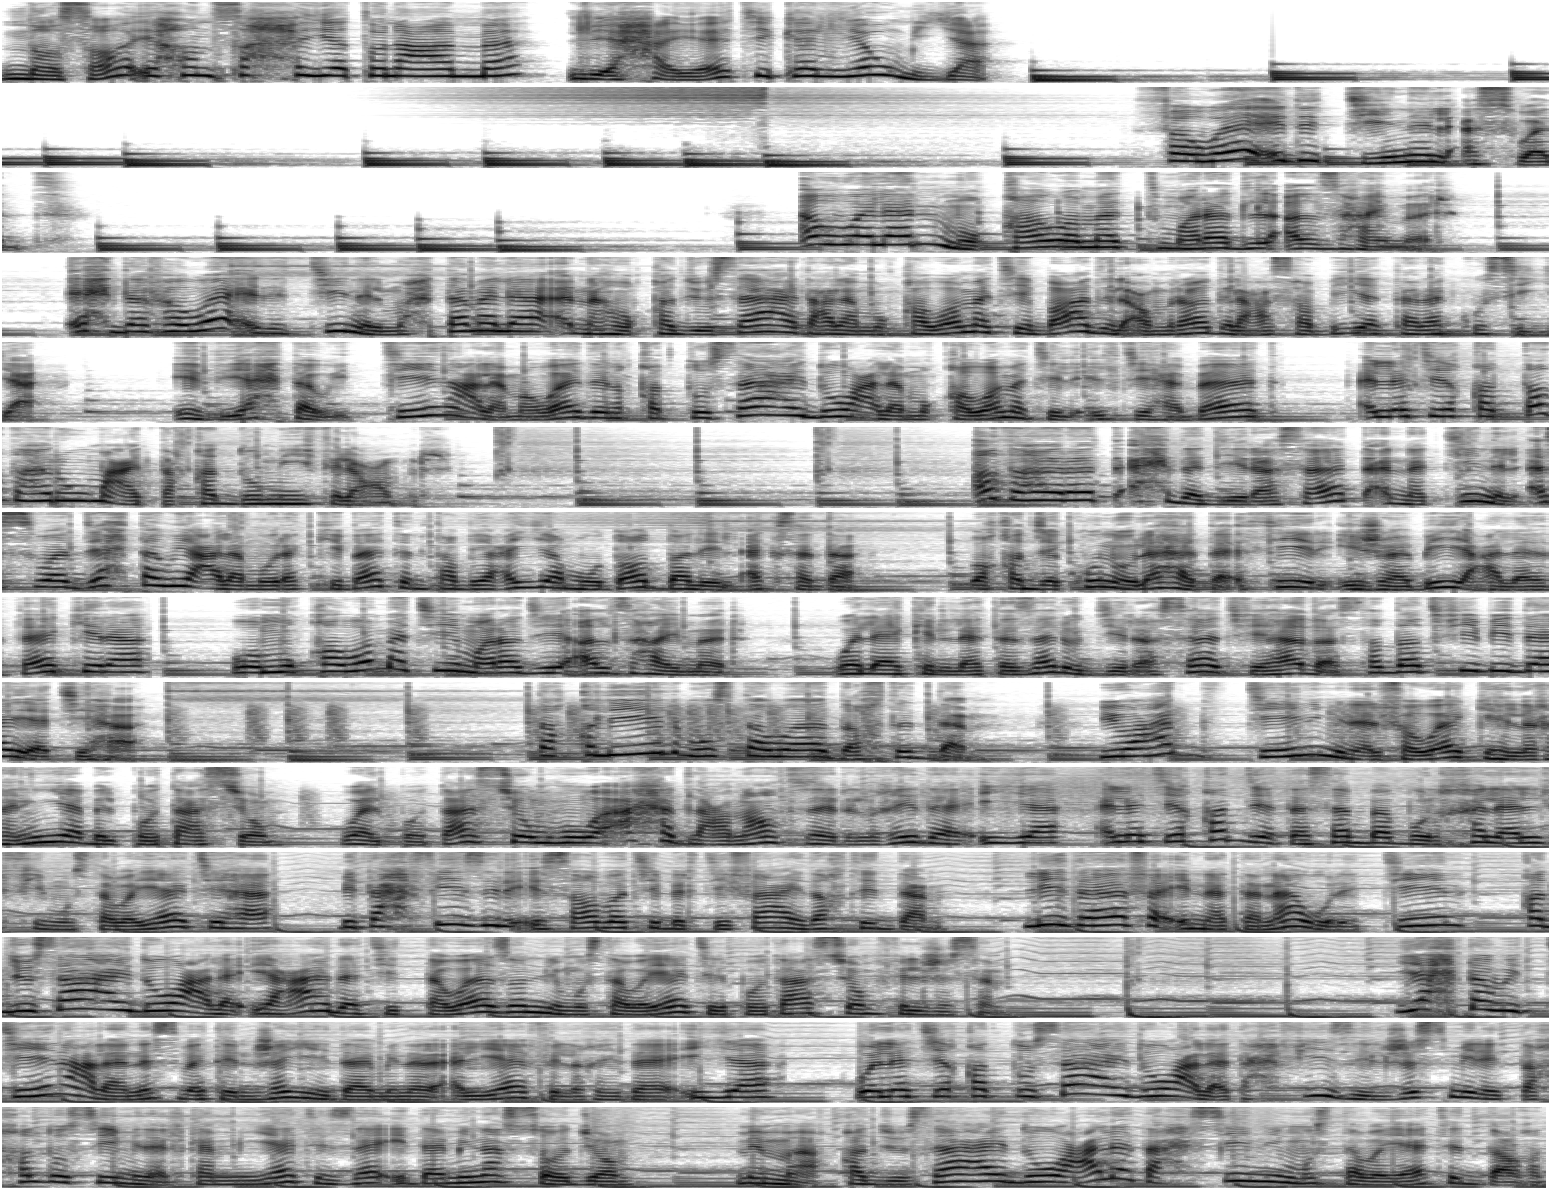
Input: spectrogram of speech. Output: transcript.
نصائح صحية عامة لحياتك اليومية. فوائد التين الأسود أولاً مقاومة مرض الألزهايمر إحدى فوائد التين المحتملة أنه قد يساعد على مقاومة بعض الأمراض العصبية التنكسية إذ يحتوي التين على مواد قد تساعد على مقاومة الالتهابات التي قد تظهر مع التقدم في العمر. أظهرت إحدى الدراسات أن التين الأسود يحتوي على مركبات طبيعية مضادة للأكسدة، وقد يكون لها تأثير إيجابي على الذاكرة ومقاومة مرض ألزهايمر، ولكن لا تزال الدراسات في هذا الصدد في بدايتها. تقليل مستوى ضغط الدم يعد التين من الفواكه الغنية بالبوتاسيوم والبوتاسيوم هو أحد العناصر الغذائية التي قد يتسبب الخلل في مستوياتها بتحفيز الإصابة بارتفاع ضغط الدم. لذا فإن تناول التين قد يساعد على إعادة التوازن لمستويات البوتاسيوم في الجسم. يحتوي التين على نسبة جيدة من الألياف الغذائية والتي قد تساعد على تحفيز الجسم للتخلص من الكميات الزائدة من الصوديوم. مما قد يساعد على تحسين مستويات الضغط.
